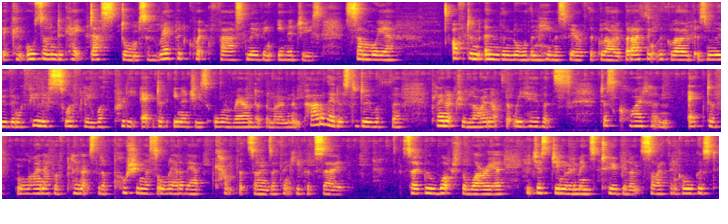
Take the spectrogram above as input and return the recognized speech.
it can also indicate dust storms so rapid quick fast moving energies somewhere often in the northern hemisphere of the globe, but I think the globe is moving fairly swiftly with pretty active energies all around at the moment. And part of that is to do with the planetary lineup that we have. It's just quite an active lineup of planets that are pushing us all out of our comfort zones, I think you could say. So we'll watch the warrior. He just generally means turbulence. so I think August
